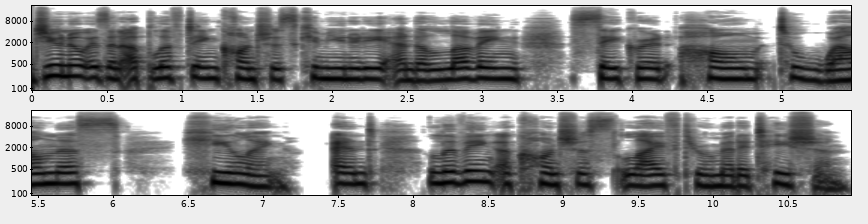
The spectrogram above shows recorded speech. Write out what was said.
Juno is an uplifting, conscious community and a loving, sacred home to wellness, healing, and living a conscious life through meditation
